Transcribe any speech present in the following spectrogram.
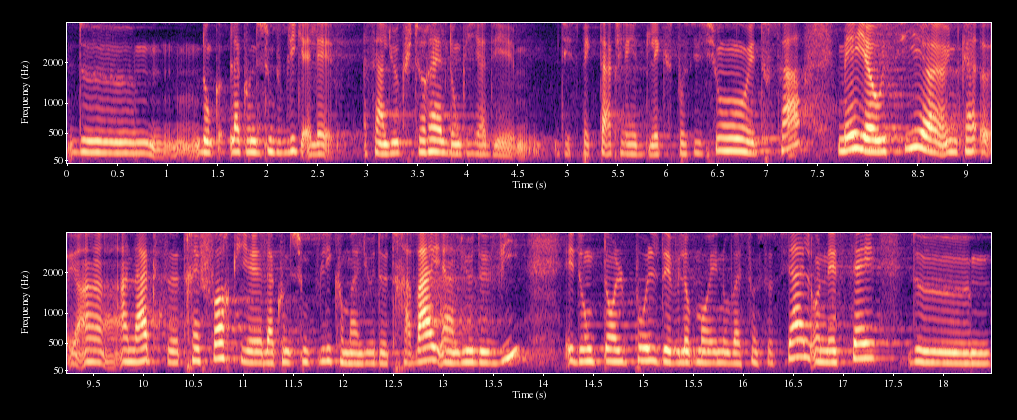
de. Donc, la condition publique, elle est. C'est un lieu culturel, donc il y a des, spectacles et de l'exposition et tout ça. Mais il y a aussi euh, ca- un, axe très fort qui est la condition publique comme un lieu de travail, un lieu de vie. Et donc, dans le pôle développement et innovation sociale, on essaye de,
